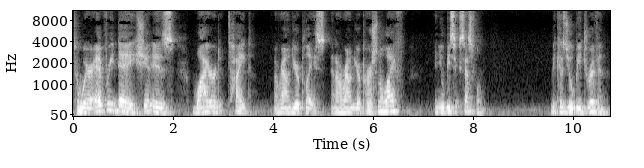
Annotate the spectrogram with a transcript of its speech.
to where every day shit is wired tight around your place and around your personal life, and you'll be successful. Because you'll be driven,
